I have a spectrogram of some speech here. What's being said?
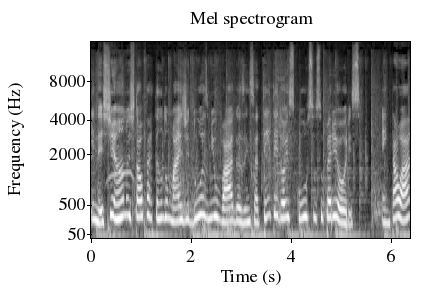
e neste ano está ofertando mais de 2 mil vagas em 72 cursos superiores. Em Tauá,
